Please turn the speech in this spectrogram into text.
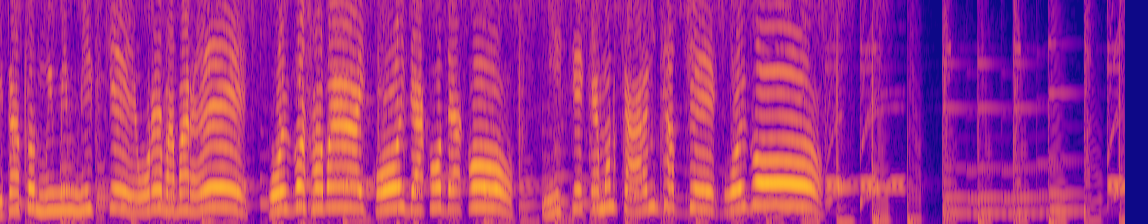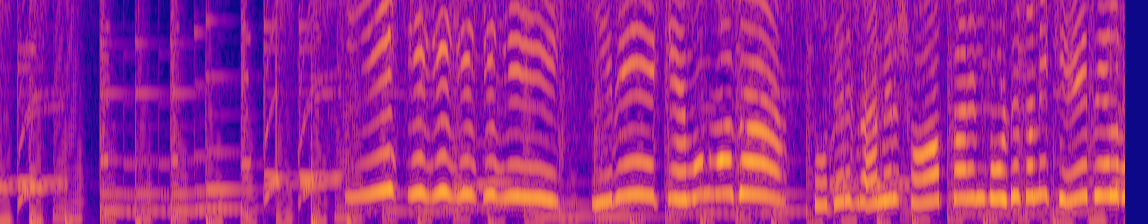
এটা তো মিমি মিসকে। ওরে বাবা রে, কই গো সবাই? কই দেখো দেখো। মিসকে কেমন কারেন্ট খাচ্ছে, কই গো? গ্রামের সব কারেন্ট ভোল্টেজ আমি খেয়ে ফেলব।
